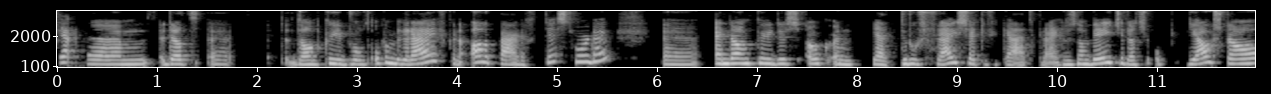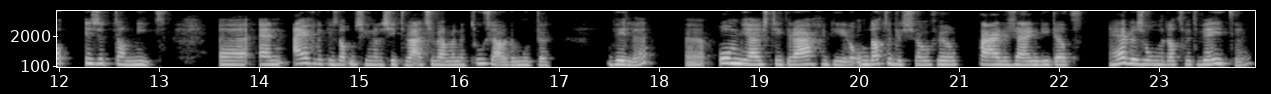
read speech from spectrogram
Ja. Um, dat, dan kun je bijvoorbeeld op een bedrijf, kunnen alle paarden getest worden. En dan kun je dus ook een ja, droesvrij certificaat krijgen. Dus dan weet je dat je op jouw stal is het dan niet. En eigenlijk is dat misschien wel een situatie waar we naartoe zouden moeten willen. Uh, om juist die dragerdieren, omdat er dus zoveel paarden zijn die dat hebben zonder dat we het weten.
